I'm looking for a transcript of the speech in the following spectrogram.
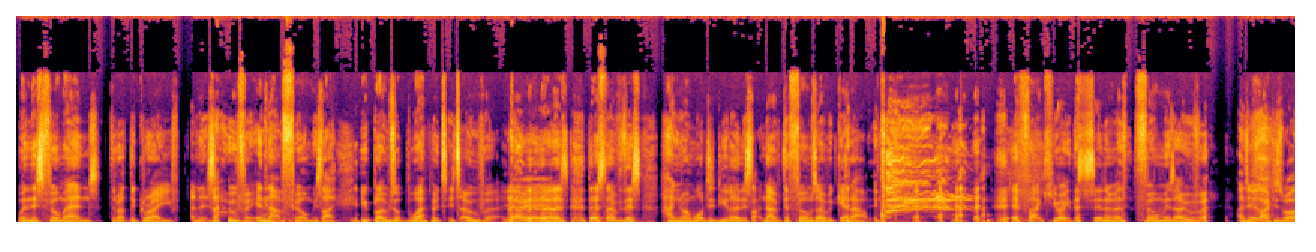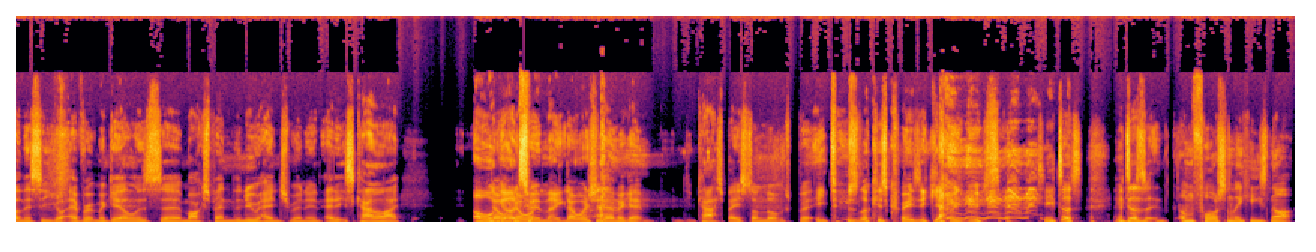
When this film ends, they're at the grave and it's over. In that film, he's like he blows up the weapons. It's over. Yeah, yeah, yeah. there's, there's no this. hanging on, what did you learn? It's like no, the film's over. Get out. Evacuate the cinema. The film is over. I do like as well in this. So you got Everett McGill as uh, Marcus Penn, the new henchman, and, and it's kind of like Oh, we'll no, get no, onto one, it, mate. no one should ever get cast based on looks, but he does look as crazy as Gary Busey. he does. He does. Unfortunately, he's not.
